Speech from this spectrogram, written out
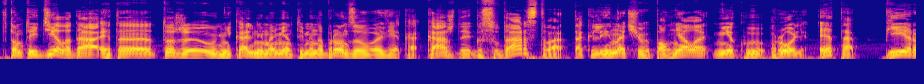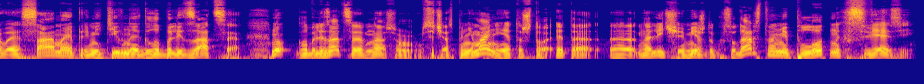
В том-то и дело, да, это тоже уникальный момент именно бронзового века. Каждое государство так или иначе выполняло некую роль. Это первая, самая примитивная глобализация. Ну, глобализация в нашем сейчас понимании это что? Это э, наличие между государствами плотных связей.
